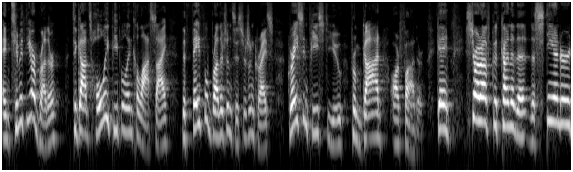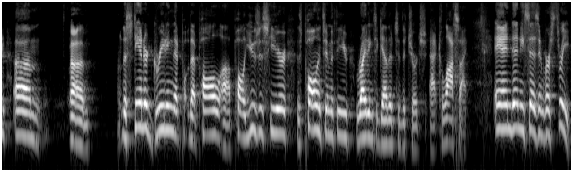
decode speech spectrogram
and Timothy, our brother, to God's holy people in Colossae, the faithful brothers and sisters in Christ, grace and peace to you from God our Father. Okay, start off with kind of the, the standard. Um, um, the standard greeting that, that Paul, uh, Paul uses here is Paul and Timothy writing together to the church at Colossae. And then he says in verse 3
